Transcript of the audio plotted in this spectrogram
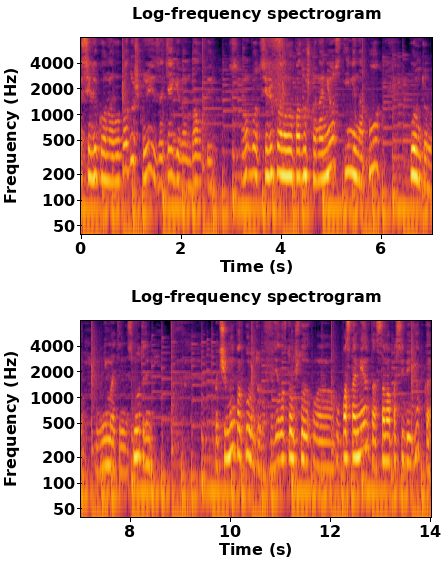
силиконовую подушку и затягиваем болты. Ну вот, силиконовую подушку нанес именно по контуру. Внимательно смотрим. Почему по контуру? Дело в том, что э, у постамента сама по себе юбка,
